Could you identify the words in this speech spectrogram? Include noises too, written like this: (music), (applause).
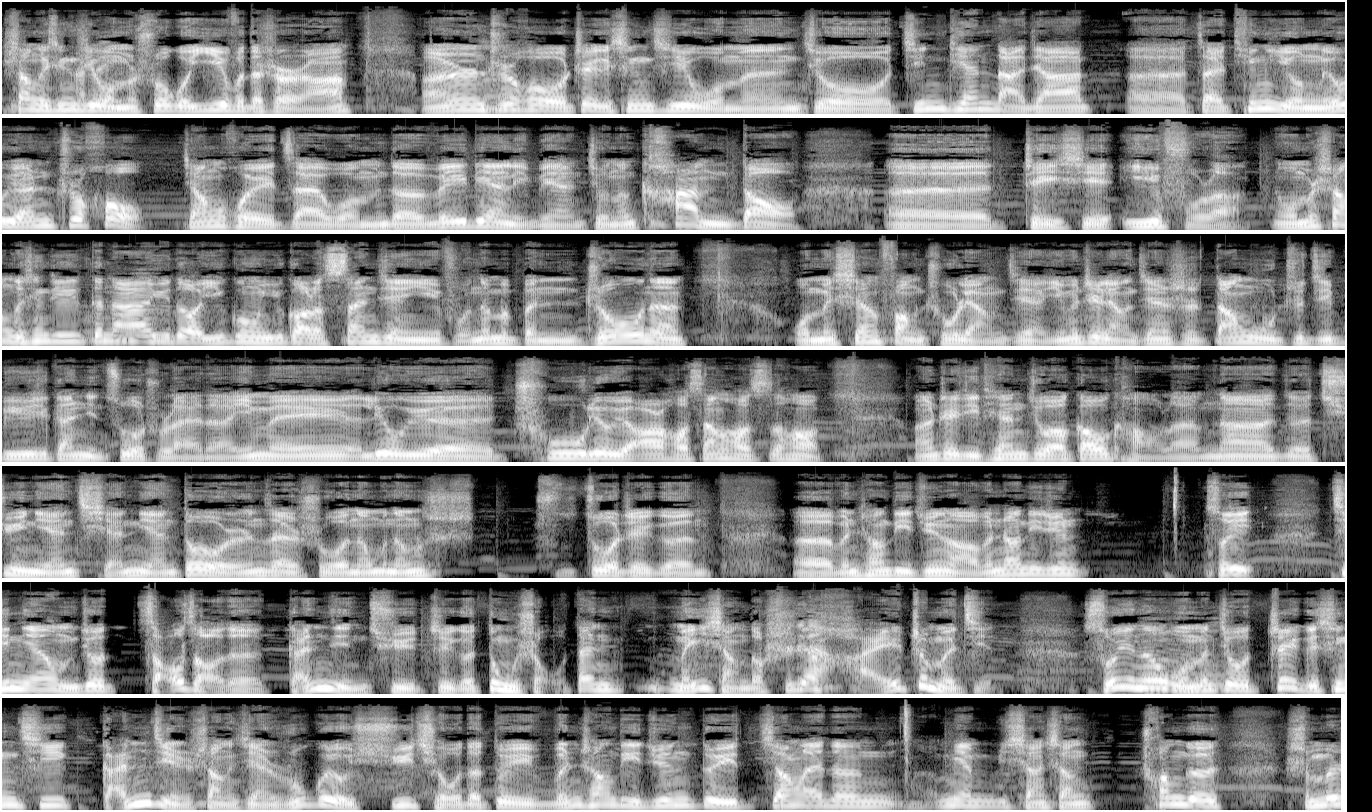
上个星期我们说过衣服的事儿啊，完了之后这个星期我们就今天大家呃在听影留言之后，将会在我们的微店里边就能看到呃这些衣服了。我们上个星期跟大家遇到一共预告了三件衣服，那么本周呢，我们先放出两件，因为这两件是当务之急，必须赶紧做出来的。因为六月初，六月二号、三号、四号，啊这几天就要高考了。那这去年、前年都有人在说能不能。做这个，呃，文昌帝君啊，文昌帝君，所以今年我们就早早的赶紧去这个动手，但没想到时间还这么紧，所以呢，我们就这个星期赶紧上线。如果有需求的，对文昌帝君，对将来的面想想穿个什么。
